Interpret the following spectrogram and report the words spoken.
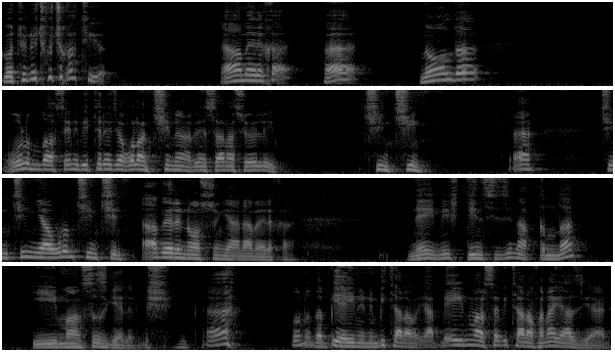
götünü üç buçuk atıyor. Ya Amerika. Ha? Ne oldu? Oğlum bak seni bitirecek olan Çin ha. Ben sana söyleyeyim. Çin Çin. Ha? Çin Çin yavrum Çin Çin. Haberin olsun yani Amerika. Neymiş? Dinsizin hakkından imansız gelirmiş. Bunu da beyninin bir tarafı ya beyin varsa bir tarafına yaz yani.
